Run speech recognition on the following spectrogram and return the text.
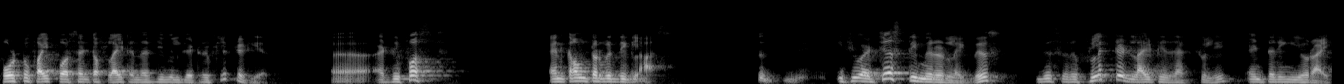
4 to 5 percent of light energy will get reflected here uh, at the first encounter with the glass. So, if you adjust the mirror like this, this reflected light is actually entering your eye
